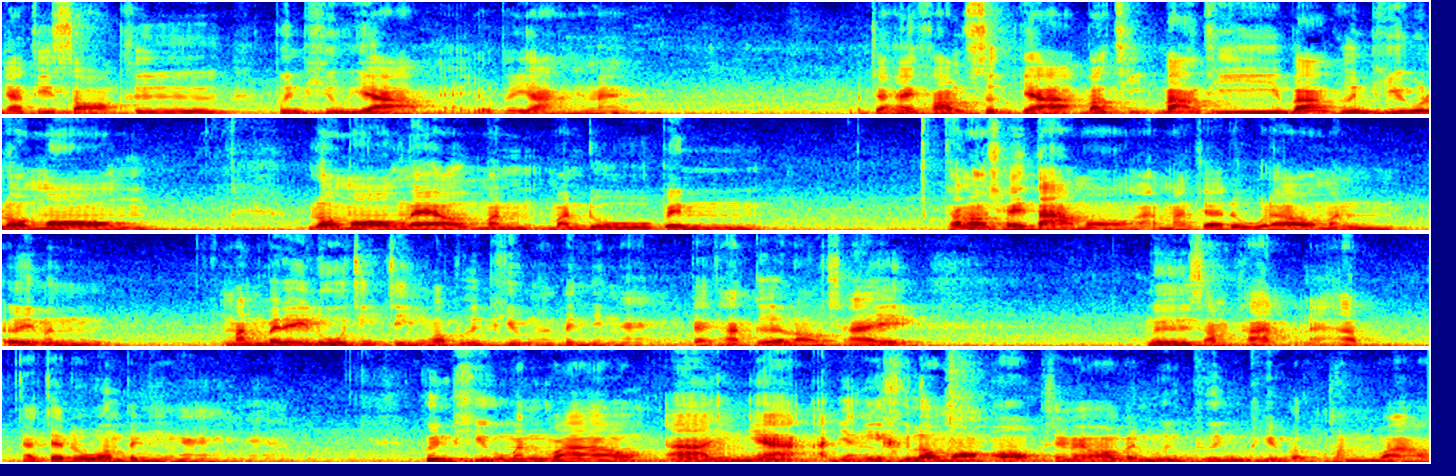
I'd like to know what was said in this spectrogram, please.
อย่างที่สองคือพื้นผิวหยาบเนี่ยยกตัวอย่างเห็นไหมมันจะให้ความรู้สึกหยาบบางทีบางทีบางพื้นผิวเรามอง เรามองแล้วมันมันดูเป็น ถ้าเราใช้ตามองอะ มันจะดูแล้วมัน เอ้ยมันมันไม่ได้รู้จริง ๆ ว่าพื้นผิวมันเป็นยังไง แต่ถ้าเกิดเราใช้มือสัมผัสนะครับเราจะรู้ว่ามันเป็นยังไง พื้นผิวมันวาว อ่า อย่างเงี้ย อย่างนี้คือเรามองออกใช่ไหมว่าเป็นพื้นพื้นผิวแบบมันวาว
